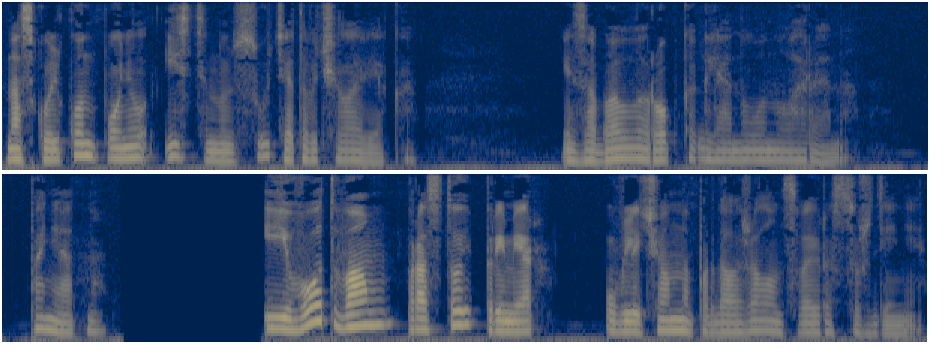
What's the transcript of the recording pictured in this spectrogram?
насколько он понял истинную суть этого человека. Изабелла робко глянула на Лорена. «Понятно». «И вот вам простой пример», Увлеченно продолжал он свои рассуждения.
